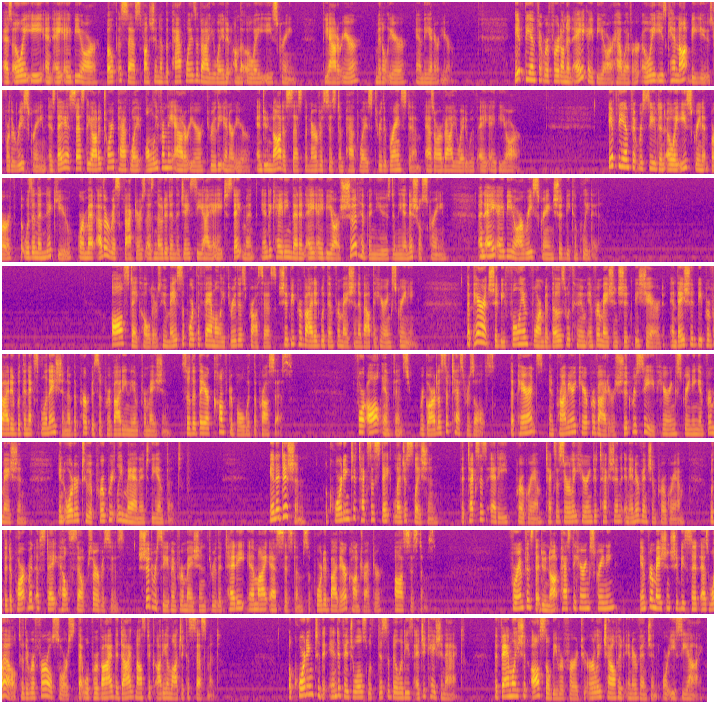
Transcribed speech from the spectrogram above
as OAE and AABR both assess function of the pathways evaluated on the OAE screen, the outer ear, middle ear, and the inner ear. If the infant referred on an AABR, however, OAEs cannot be used for the rescreen as they assess the auditory pathway only from the outer ear through the inner ear and do not assess the nervous system pathways through the brainstem as are evaluated with AABR. If the infant received an OAE screen at birth but was in the NICU or met other risk factors as noted in the JCIH statement indicating that an AABR should have been used in the initial screen, an AABR rescreen should be completed. All stakeholders who may support the family through this process should be provided with information about the hearing screening. The parents should be fully informed of those with whom information should be shared, and they should be provided with an explanation of the purpose of providing the information so that they are comfortable with the process. For all infants, regardless of test results, the parents and primary care providers should receive hearing screening information in order to appropriately manage the infant. In addition, according to Texas state legislation, the Texas EHDI program, Texas Early Hearing Detection and Intervention Program, with the Department of State Health Services, should receive information through the TEHDI MIS system supported by their contractor, Oz Systems. For infants that do not pass the hearing screening, information should be sent as well to the referral source that will provide the diagnostic audiologic assessment. According to the Individuals with Disabilities Education Act, the family should also be referred to Early Childhood Intervention, or ECI.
